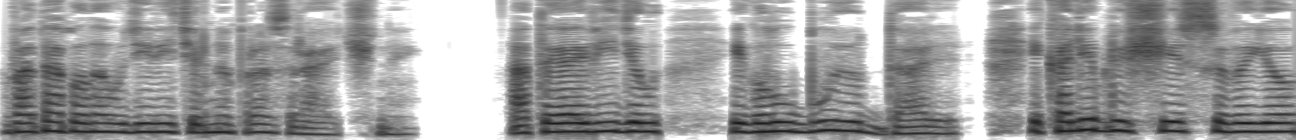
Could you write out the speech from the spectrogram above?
Вода была удивительно прозрачной. А ты видел и голубую даль, и колеблющиеся в ее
